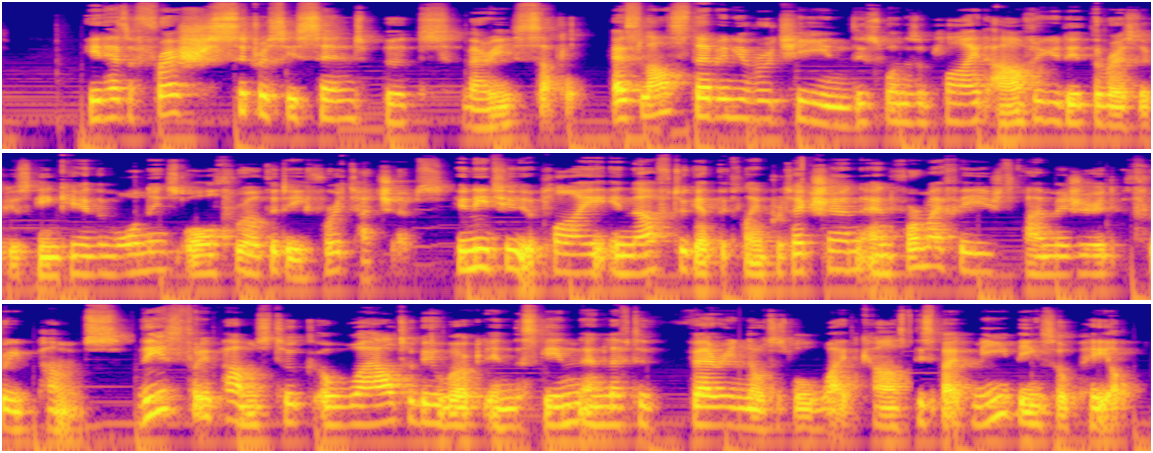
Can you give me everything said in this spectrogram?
It has a fresh, citrusy scent, but very subtle. As last step in your routine, this one is applied after you did the rest of your skincare in the mornings or throughout the day for touch-ups. You need to apply enough to get the claimed protection and for my face I measured 3 pumps. These 3 pumps took a while to be worked in the skin and left a very noticeable white cast despite me being so pale.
